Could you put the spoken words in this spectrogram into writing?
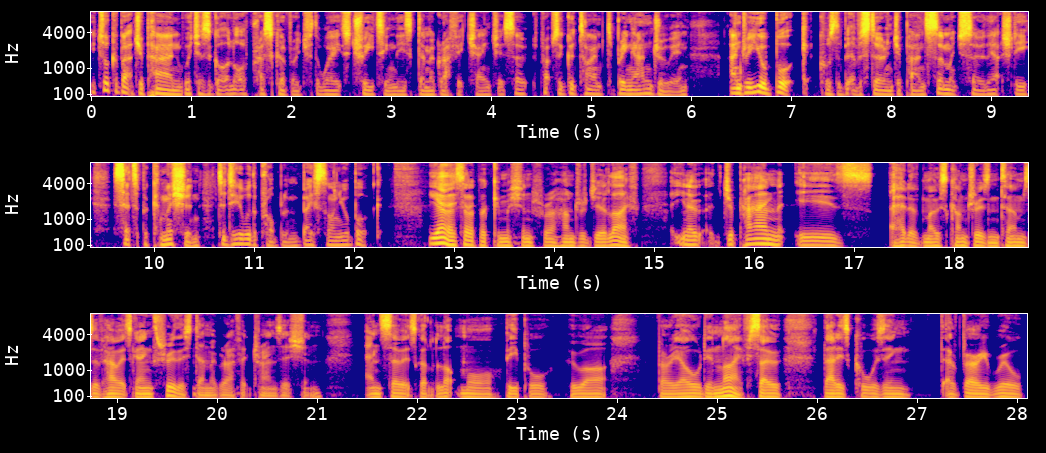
You talk about Japan, which has got a lot of press coverage for the way it's treating these demographic changes. So it's perhaps a good time to bring Andrew in. Andrew, your book caused a bit of a stir in Japan, so much so they actually set up a commission to deal with the problem based on your book. Yeah, they set up a commission for a hundred year life. You know, Japan is ahead of most countries in terms of how it's going through this demographic transition. And so it's got a lot more people who are very old in life. So that is causing a very real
